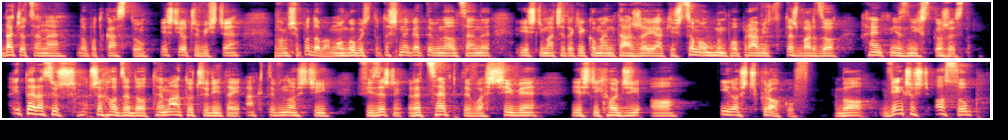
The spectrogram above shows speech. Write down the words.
dać ocenę do podcastu, jeśli oczywiście Wam się podoba. Mogą być to też negatywne oceny. Jeśli macie takie komentarze jakieś, co mógłbym poprawić, to też bardzo chętnie z nich skorzystam. I teraz już przechodzę do tematu, czyli tej aktywności fizycznej, recepty właściwie, jeśli chodzi o ilość kroków. Bo większość osób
